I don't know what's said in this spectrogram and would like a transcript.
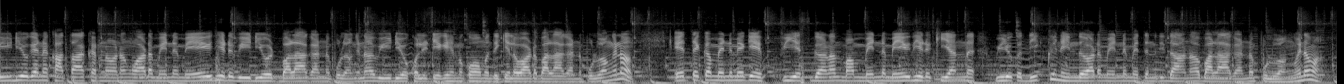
වීඩියෝ ගැන කතා කරනවන වාට මෙන්න මේ විදිට වීඩියෝට් බලාගන්න පුළුවන්ගෙන වීඩියෝ කොලිටිය හෙම කොමද කියලවාට බලාගන්න පුළුවන්ගෙනවා ඒත් එක මෙන්න මේක ෆස් ගනත් ම මෙන්න මේ විදිට කියන්න වීඩියෝක දික් වෙන ඉදවට මෙන්න මෙතනති දානවා බලාගන්න පුළුවන් වෙනවා.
